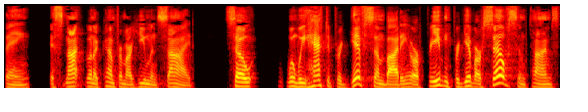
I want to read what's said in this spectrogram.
thing. It's not going to come from our human side. So when we have to forgive somebody or even forgive ourselves sometimes,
